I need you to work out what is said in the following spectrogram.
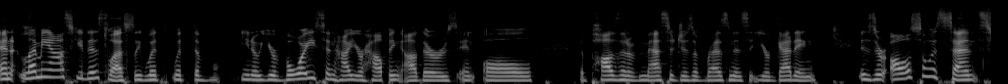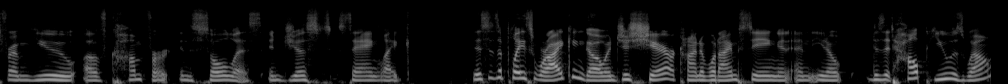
And let me ask you this, Leslie, with with the you know your voice and how you're helping others and all the positive messages of resonance that you're getting is there also a sense from you of comfort and solace and just saying like this is a place where i can go and just share kind of what i'm seeing and, and you know does it help you as well?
